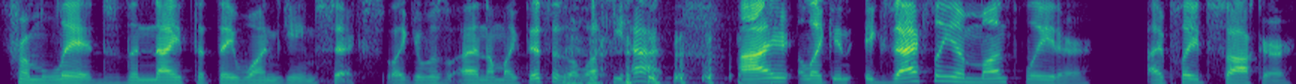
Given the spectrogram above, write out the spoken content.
from Lids the night that they won game 6. Like it was and I'm like this is a lucky hat. I like in, exactly a month later, I played soccer.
